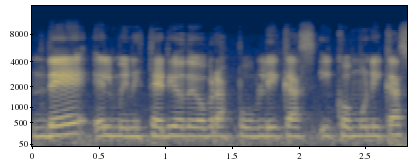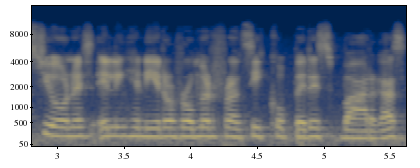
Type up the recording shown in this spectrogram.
del Ministerio de Obras Públicas y Comunicaciones, el ingeniero Romer Francisco Pérez Vargas.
